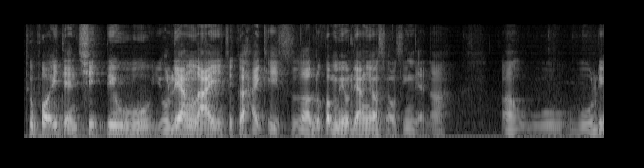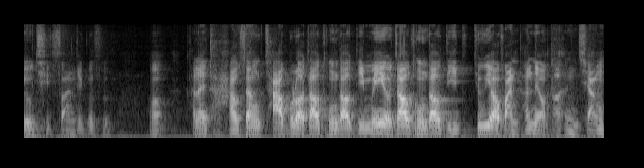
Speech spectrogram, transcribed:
突破一点七六五有量来，这个还可以试啊。如果没有量要小心点啊。啊，五五六七三这个是。啊，看来它好像差不多到通到底，没有到通到底就要反弹了，它很强，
